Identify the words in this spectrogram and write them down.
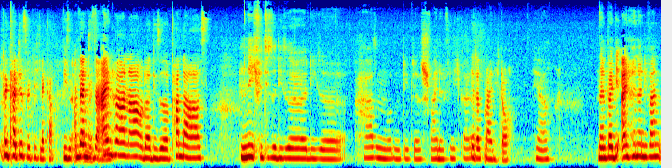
Ich finde Katjes wirklich lecker. Die sind Und dann diese. Einhörner oder diese Pandas. Nee, ich finde diese, diese, diese Hasen und diese Schweine finde ich geil. Ja, das meine ich doch. Ja. Nein, weil die Einhörner, die waren,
